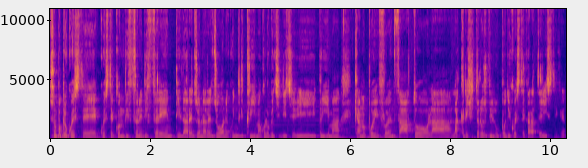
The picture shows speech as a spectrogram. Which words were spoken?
sono proprio queste, queste, condizioni differenti da regione a regione, quindi il clima, quello che ci dicevi prima, che hanno poi influenzato la, la crescita e lo sviluppo di queste caratteristiche.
